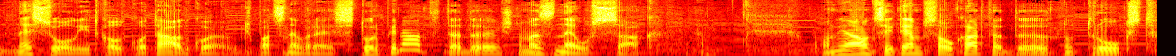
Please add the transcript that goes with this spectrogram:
nesolītu kaut ko tādu, ko viņš pats nevarēs turpināt, tad viņš nemaz neuzsāk. Un, jā, un citiem savukārt tad, nu, trūkst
